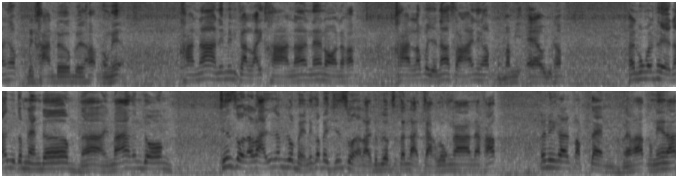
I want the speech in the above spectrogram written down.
นะครับเป็นคานเดิมเลยครับ ตรงนี้ คานหน้านี่ไม่มีการไล่คานนะแน่นอนนะครับ คานรับไปอย่างหน้าซ้ายนี่ครับมันมีแอลอยู่ครับแผ่นพงแผ่นเพจนะอยู่ตำแหน่งเดิมนะเห็นไหมท่านผู้ชมชิ้นส่วนอะไหล่ที่ท่านผู้ชมเห็นนี่ก็เป็นชิ้นส่วนอะไหล่เดิมๆสแตนดาร์ดจากโรงงานนะครับ ไม่มีการปรับแต่งนะครับ ตรงนี้นะ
